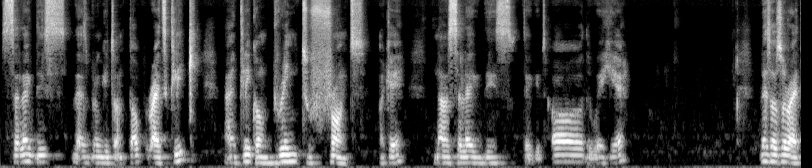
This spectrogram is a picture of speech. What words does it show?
Select this. Let's bring it on top. Right click and click on bring to front. Okay now select this. Take it all the way here. Let's also right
